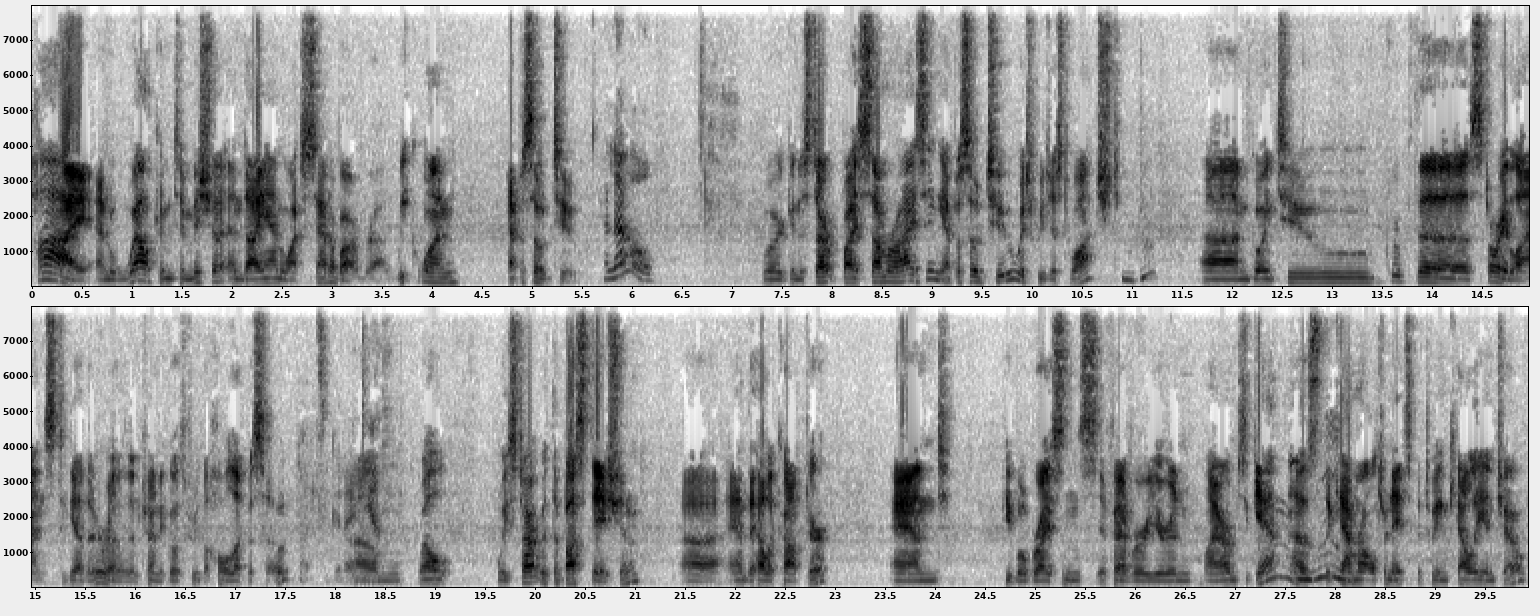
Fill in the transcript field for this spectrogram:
Hi, and welcome to Misha and Dianne Watch Santa Barbara, Week 1, Episode 2. Hello. We're going to start by summarizing Episode 2, which we just watched. Mhm. Uh, I'm going to group the storylines together rather than trying to go through the whole episode. That's a good idea. Um, well, we start with the bus station uh, and the helicopter, and Peabo Bryson's "If Ever You're in My Arms Again" as the Mhm. camera alternates between Kelly and Joe.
